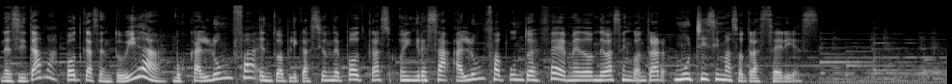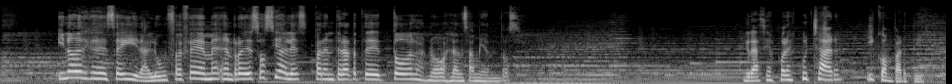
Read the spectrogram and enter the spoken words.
¿Necesitas más podcast en tu vida? Busca Lunfa en tu aplicación de podcast o ingresa a lunfa.fm donde vas a encontrar muchísimas otras series. Y no dejes de seguir a Lunfa FM en redes sociales para enterarte de todos los nuevos lanzamientos. Gracias por escuchar y compartir.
